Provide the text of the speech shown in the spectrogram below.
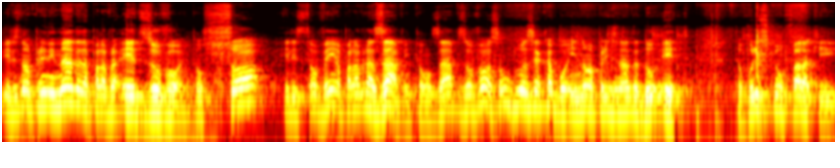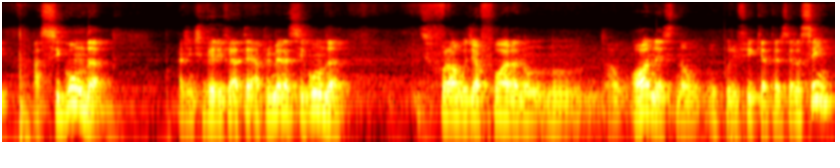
eles não aprendem nada da palavra et zovó. Então só eles só veem a palavra zav. Então zav, zovó são duas e acabou e não aprende nada do et. Então por isso que um fala que a segunda a gente verifica até a primeira, a segunda, se for algo de afora, não, não honest, não impurifique a terceira, sim.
